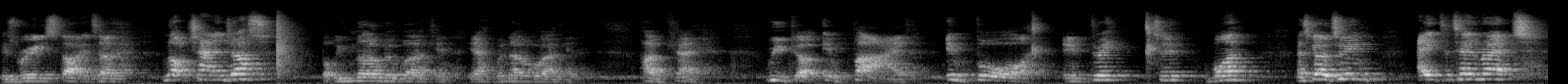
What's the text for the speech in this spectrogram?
is really starting to not challenge us, but we know we're working. Yeah, we know we're working. Okay, we go in five, in four, in three, two, one. Let's go team. Eight to 10 reps.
